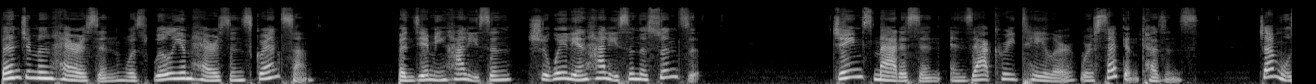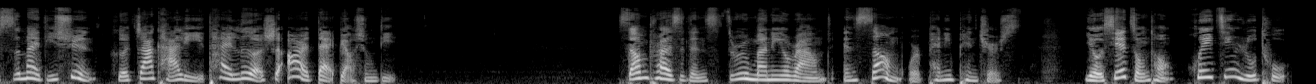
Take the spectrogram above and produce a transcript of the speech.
Benjamin Harrison was William Harrison's grandson。本杰明·哈里森是威廉·哈里森的孙子。James Madison and Zachary Taylor were second cousins。詹姆斯·麦迪逊和扎卡里·泰勒是二代表兄弟。 Some presidents threw money around, and some were penny pinchers. 有些总统挥金如土，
